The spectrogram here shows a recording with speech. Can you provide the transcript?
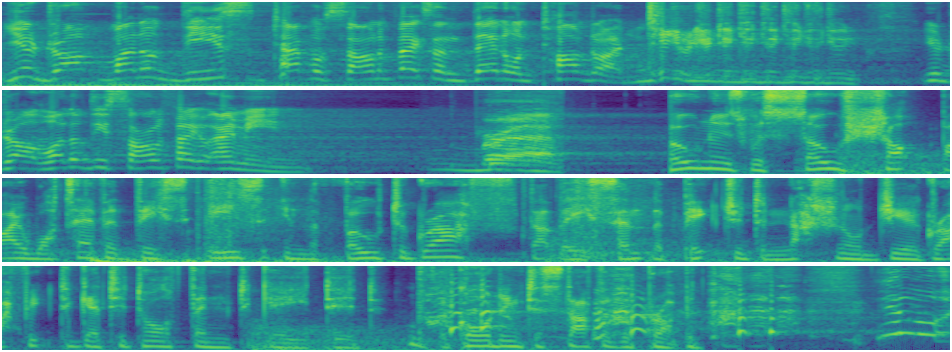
You drop one of these type of sound effects and then on top of it, you drop one of these sound effects. I mean, bruh. Owners were so shocked by whatever this is in the photograph that they sent the picture to National Geographic to get it authenticated. According to staff at the property, Yo,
